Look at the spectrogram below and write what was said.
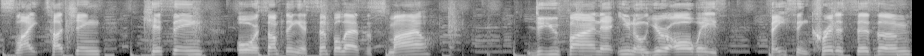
slight touching, kissing or something as simple as a smile? Do you find that, you know, you're always facing criticism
